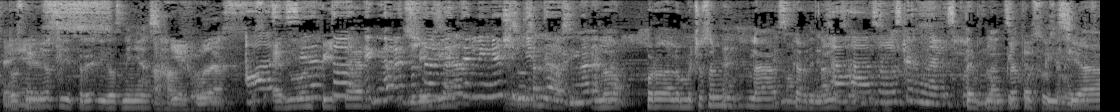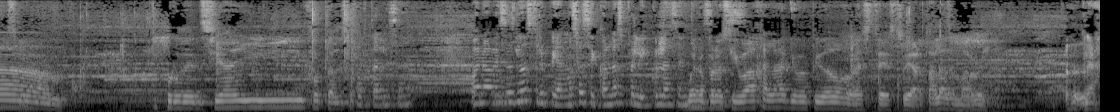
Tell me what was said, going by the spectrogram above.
Sí. Dos niños y, tres- y dos niñas. Y el Judas. Ah, sí, Edmund, cierto. Peter, totalmente el niño chiquito. No, pero a lo mucho son las cardinales. ¿no? Ajá, son los cardinales. Templanza, Peter, Susan justicia, prudencia y fortaleza. Fortaleza. Bueno, a veces nos tripiamos así con las películas. Entonces... Bueno, pero si va a jalar, yo me pido este, estudiar todas las de Marvel.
